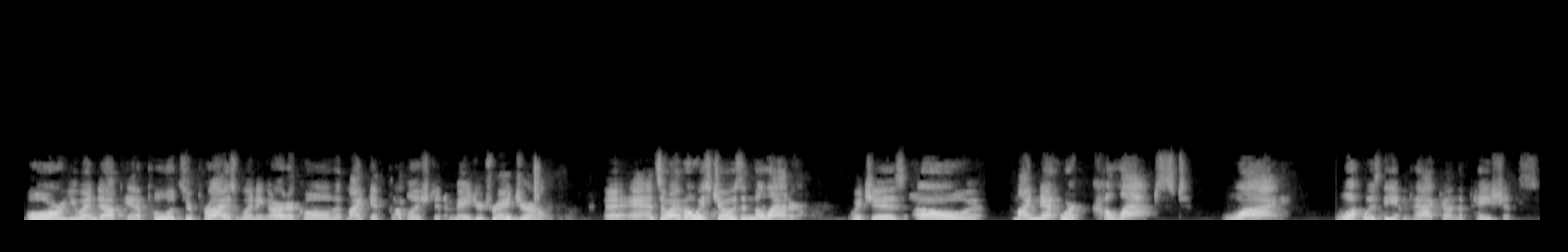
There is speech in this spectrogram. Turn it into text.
or you end up in a Pulitzer Prize winning article that might get published in a major trade journal. and so I've always chosen the latter, which is, oh, my network collapsed. Why? What was the impact on the patients?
